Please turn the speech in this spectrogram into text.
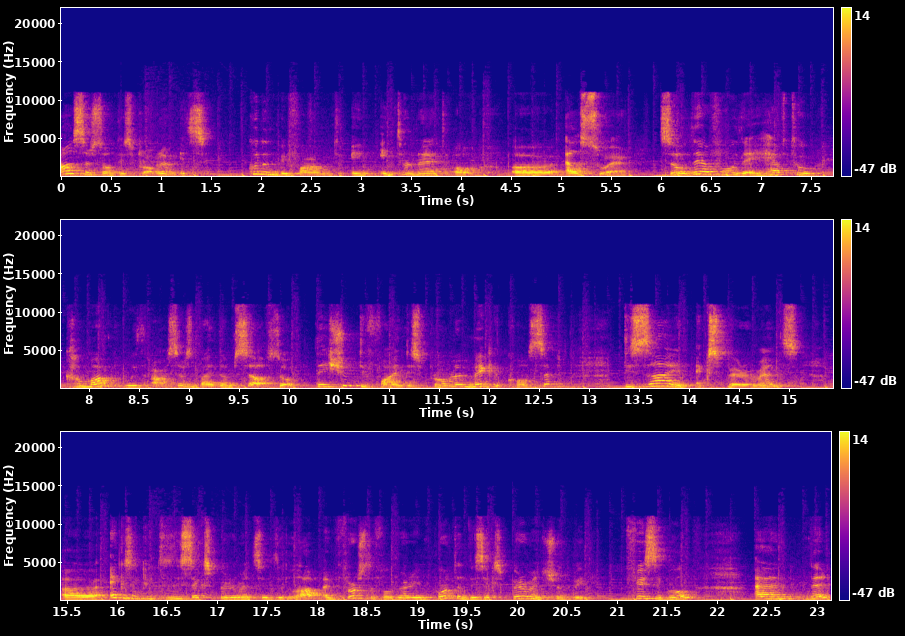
answers on this problem, it couldn't be found in internet or uh, elsewhere. So therefore they have to come up with answers by themselves. So they should define this problem, make a concept, design experiments, uh, execute these experiments in the lab and first of all, very important, this experiment should be feasible and then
